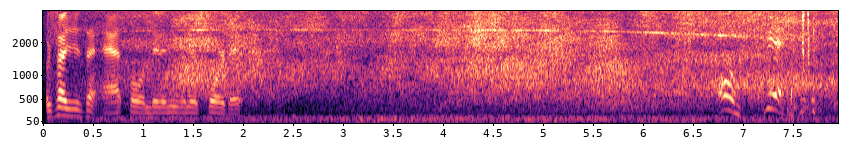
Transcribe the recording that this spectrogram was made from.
What if I was just an asshole and didn't even record it? Oh shit!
